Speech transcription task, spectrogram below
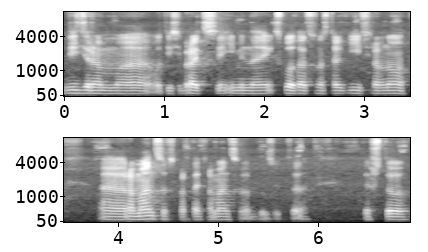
лидером, э, вот если брать именно эксплуатацию ностальгии, все равно Романцев, Спартак Романцева будет. Э, так что,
